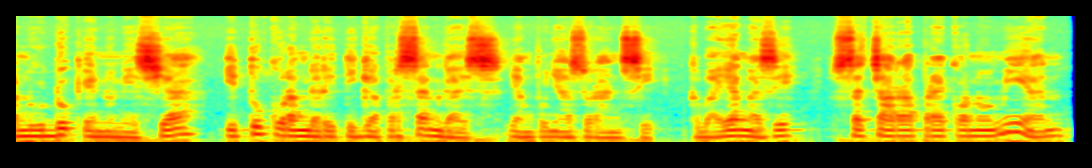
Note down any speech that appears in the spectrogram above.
penduduk Indonesia, itu kurang dari 3% guys yang punya asuransi. Kebayang gak sih? Secara perekonomian,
